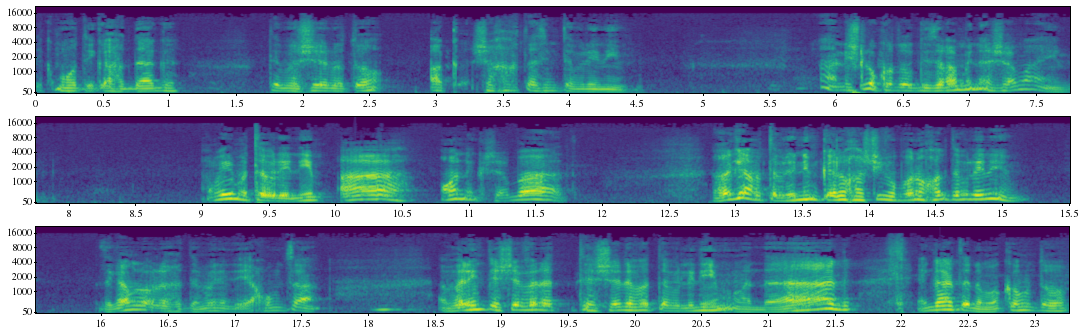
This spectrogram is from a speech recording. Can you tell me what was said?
זה כמו תיקח דג, תבשל אותו, רק שכחת לשים תבלינים. אה, לשלוק אותו גזרה מן השמיים. אבל עם התבלינים, אה, עונג שבת. רגע, התבלינים כאלו חשיבו, בוא נאכל תבלינים. זה גם לא הולך לתבלינים, זה יהיה חומצה. אבל אם תשלב התבלינים עם הדג, הגעת למקום טוב.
